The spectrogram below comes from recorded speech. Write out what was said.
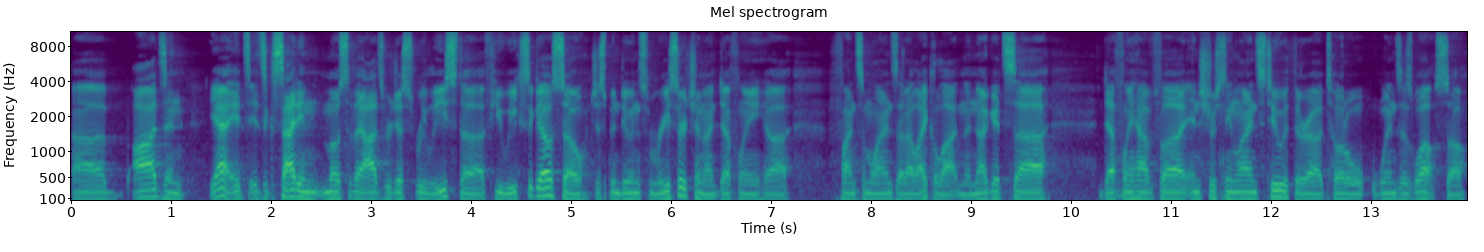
uh, odds, and yeah, it's it's exciting. Most of the odds were just released uh, a few weeks ago, so just been doing some research, and I definitely uh, find some lines that I like a lot. And the Nuggets definitely have interesting lines too with their total wins as well. So.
